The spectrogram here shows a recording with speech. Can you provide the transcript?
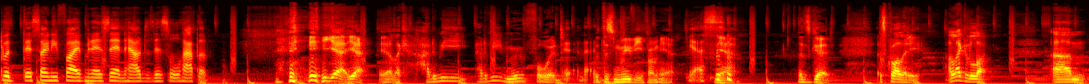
but there's only five minutes in. How did this all happen? yeah, yeah, yeah. Like, how do we how do we move forward with this movie from here? Yes. yeah, that's good. That's quality. I like it a lot. Um,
